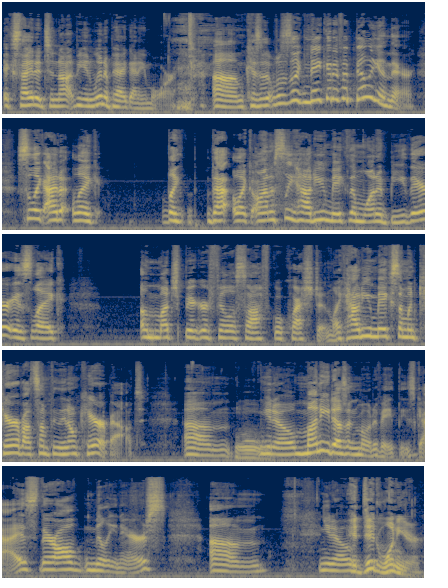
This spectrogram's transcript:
excited to not be in Winnipeg anymore, because it was like negative a billion there. So like I like like that like honestly, how do you make them want to be there? Is like a much bigger philosophical question. Like, how do you make someone care about something they don't care about? Um, you know, money doesn't motivate these guys. They're all millionaires. Um, you know, it did one year.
